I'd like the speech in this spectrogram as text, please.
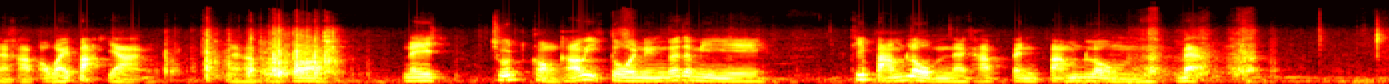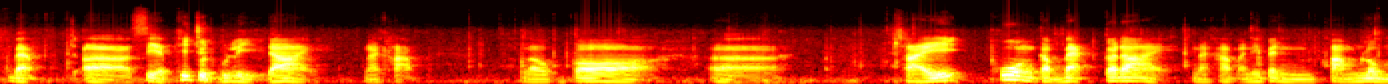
นะครับเอาไว้ปะยางนะครับแล้วก็ในชุดของเขาอีกตัวหนึ่งก็จะมีที่ปั๊มลมนะครับเป็นปั๊มลมแบบแบบเเสียบที่จุดบุหรี่ได้นะครับแล้วก็ใช้พ่วงกับแบตก็ได้นะครับ อันนี้เป็นปั๊มลม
